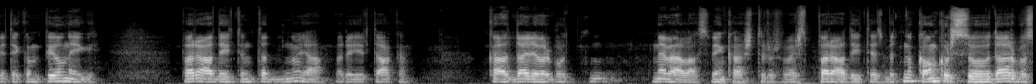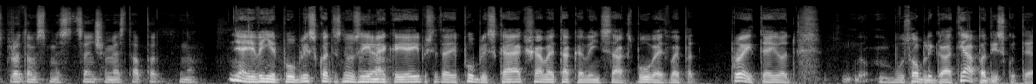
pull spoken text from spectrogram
pietiekami pilnīgi parādīt. un Tad nu, jā, arī ir tā, ka kāda daļa varbūt nevēlas vienkārši tur vairs parādīties. Bet nu, konkursu darbus, protams, mēs cenšamies tāpat. Nu, Jā, ja viņi ir publiski, tas nozīmē, Jā. Ka, ja īpaši tā ir publiska ēkšā vai tā, ka viņi sāks būvēt vai pat projektējot, būs obligāti jāpadiskutē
